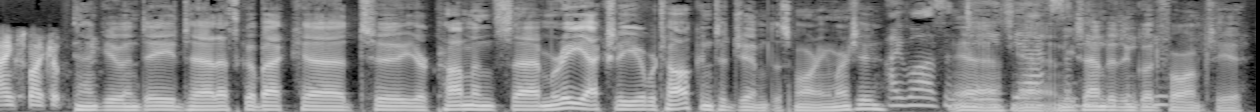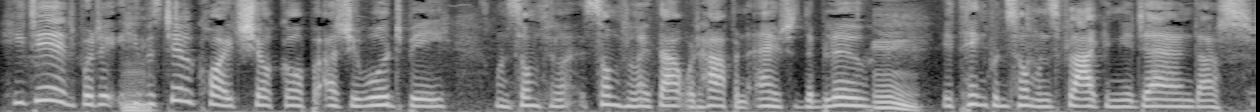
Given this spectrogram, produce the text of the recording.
Thanks, Michael. Thank you indeed. Uh, let's go back uh, to your comments. Uh, Marie, actually, you were talking to Jim this morning, weren't you? I was Yeah, indeed, yeah, yes. and he and sounded in good he- form to you. He did, but it, he was still quite shook up, as you would be when something like, something like that would happen out of the blue. Mm. You think when someone's flagging you down that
